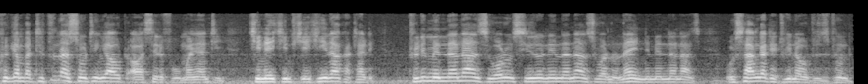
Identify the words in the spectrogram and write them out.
kwegamba tetunasorting out ourself omanya nti kino ekintu kyekirina akatale tulima enanansi waliwo sizoni enanansi wano naye nima enanansi osanga tetulinawo tuzitunda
